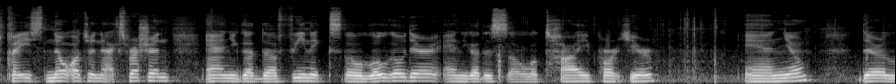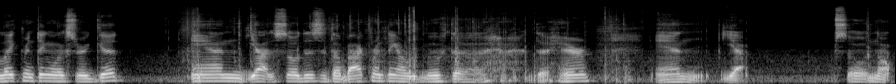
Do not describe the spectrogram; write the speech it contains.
face, no alternate expression, and you got the Phoenix little logo there, and you got this uh, little tie part here. And you know their leg printing looks very good. And yeah so this is the back printing. I removed the the hair. And yeah so not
